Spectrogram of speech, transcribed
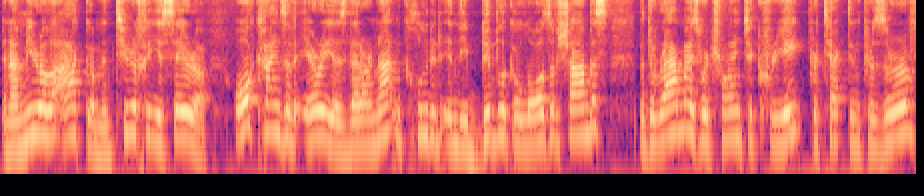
and Amira La'akum and Tircha Yisera, all kinds of areas that are not included in the biblical laws of Shabbos, but the rabbis were trying to create, protect, and preserve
